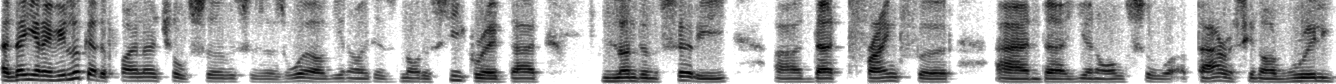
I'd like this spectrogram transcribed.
And then, you know, if you look at the financial services as well, you know, it is not a secret that London City, uh, that Frankfurt, and uh, you know also uh, Paris, you know, really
